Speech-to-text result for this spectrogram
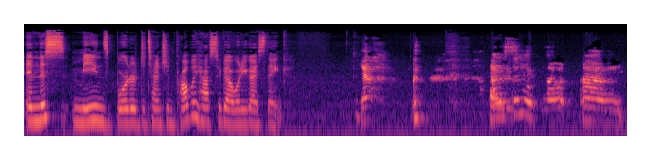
And this means border detention probably has to go. What do you guys think? Yeah. On a similar note, um,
